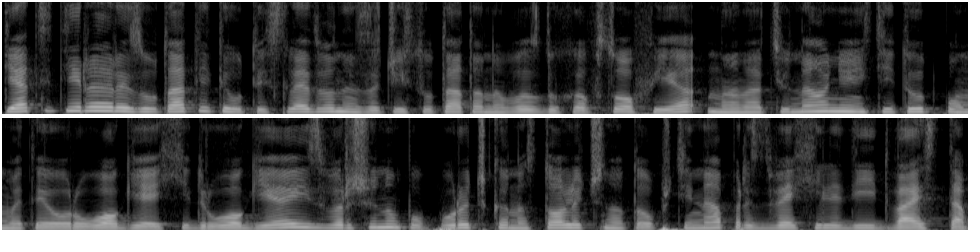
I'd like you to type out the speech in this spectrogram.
Тя цитира резултатите от изследване за чистотата на въздуха в София на Националния институт по метеорология и хидрология, извършено по поръчка на столичната община през 2020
